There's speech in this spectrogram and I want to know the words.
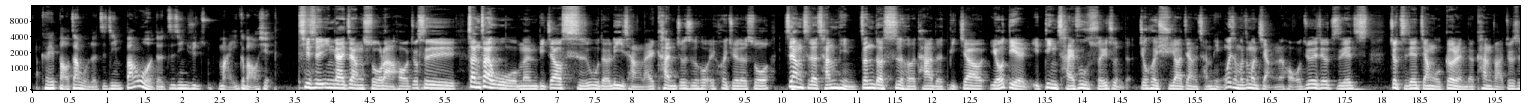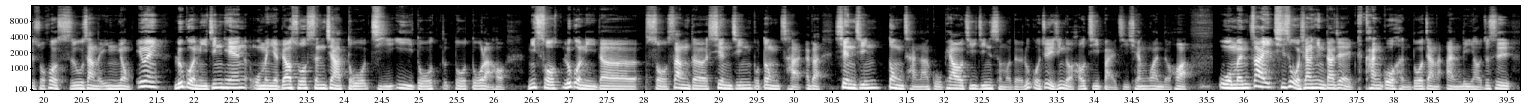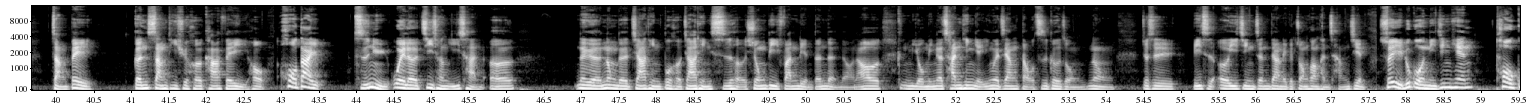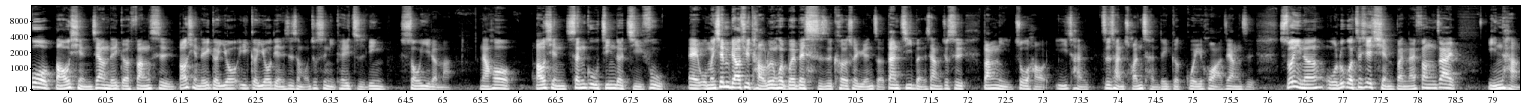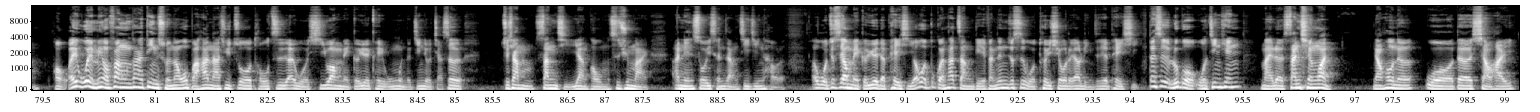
可以保障我的资金，帮我的资金去买一个保险。其实应该这样说啦，吼，就是站在我们比较实物的立场来看，就是会会觉得说，这样子的产品真的适合他的比较有点一定财富水准的，就会需要这样的产品。为什么这么讲呢？吼，我觉得就直接。就直接讲我个人的看法，就是说，或者实物上的应用。因为如果你今天，我们也不要说身价多几亿多多多了哈，你手如果你的手上的现金不动产，哎，不，现金动产啊，股票基金什么的，如果就已经有好几百几千万的话，我们在其实我相信大家也看过很多这样的案例哈，就是长辈跟上帝去喝咖啡以后，后代子女为了继承遗产而。那个弄得家庭不和、家庭失和、兄弟翻脸等等的，然后有名的餐厅也因为这样导致各种那种就是彼此恶意竞争这样的一个状况很常见。所以，如果你今天透过保险这样的一个方式，保险的一个优一个优点是什么？就是你可以指定受益人嘛，然后保险身故金的给付。哎，我们先不要去讨论会不会被实时课税原则，但基本上就是帮你做好遗产资产传承的一个规划这样子。所以呢，我如果这些钱本来放在银行，好，哎，我也没有放在定存啊，我把它拿去做投资，哎，我希望每个月可以稳稳的金流。假设就像上集一样，哈，我们是去买安年收益成长基金好了，啊，我就是要每个月的配息，而我不管它涨跌，反正就是我退休了要领这些配息。但是如果我今天买了三千万。然后呢，我的小孩，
